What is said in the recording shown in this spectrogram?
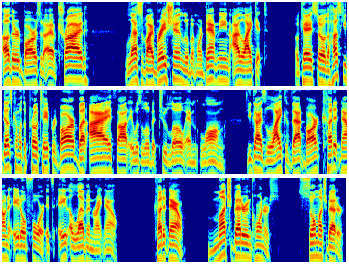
other bars that I have tried. Less vibration, a little bit more dampening. I like it. Okay, so the Husky does come with a Pro Tapered bar, but I thought it was a little bit too low and long. If you guys like that bar, cut it down to 804. It's 811 right now. Cut it down. Much better in corners. So much better.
